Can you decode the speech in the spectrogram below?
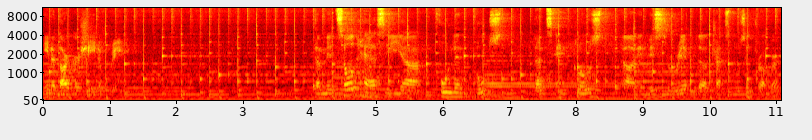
in a darker shade of gray. The midsole has a uh, full-length boost that's enclosed uh, in this ribbed translucent rubber.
